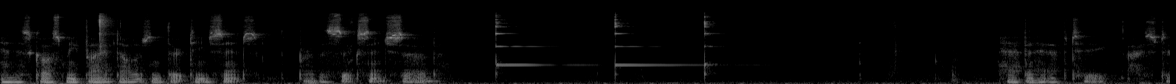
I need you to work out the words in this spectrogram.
And this cost me $5.13 for the 6 inch sub. half and half tea, iced tea.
